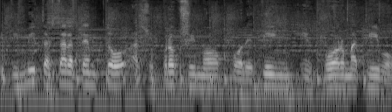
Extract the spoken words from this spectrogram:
y te invita a estar atento a su próximo boletín informativo.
